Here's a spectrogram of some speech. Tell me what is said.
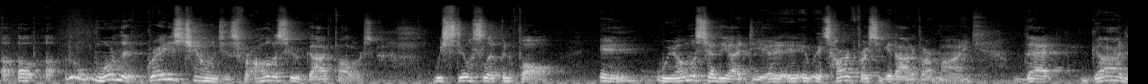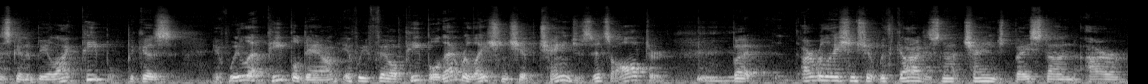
uh, uh, one of the greatest challenges for all of us who are God followers, we still slip and fall, and we almost have the idea. It, it's hard for us to get out of our mind that God is going to be like people because if we let people down, if we fail people, that relationship changes. It's altered. Mm-hmm. But our relationship with God is not changed based on our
